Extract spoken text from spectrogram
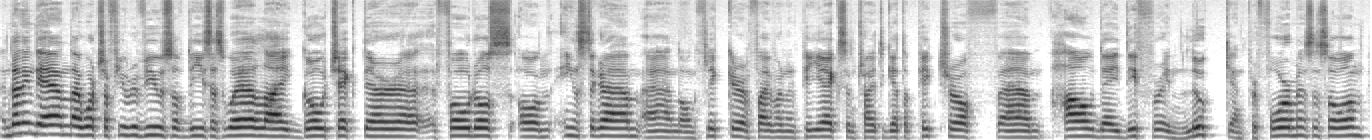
And then in the end I watch a few reviews of these as well. I go check their uh, photos on Instagram and on Flickr and 500px and try to get a picture of um, how they differ in look and performance and so on.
